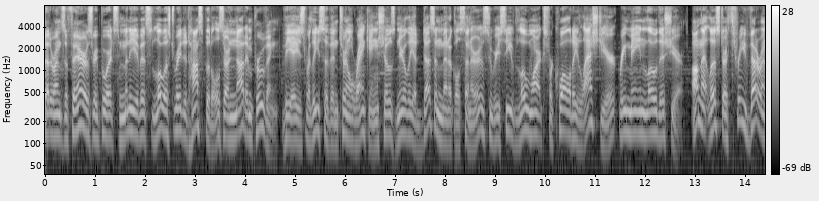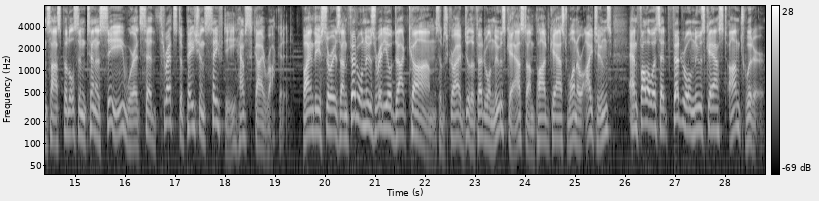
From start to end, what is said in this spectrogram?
Veterans Affairs reports many of its lowest rated hospitals are not improving. VA's release of internal ranking shows nearly a dozen medical centers who received low marks for quality last year remain low this year. On that list are three veterans hospitals in Tennessee where it said threats to patient safety have skyrocketed. Find these stories on federalnewsradio.com. Subscribe to the Federal Newscast on Podcast One or iTunes, and follow us at Federal Newscast on Twitter.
